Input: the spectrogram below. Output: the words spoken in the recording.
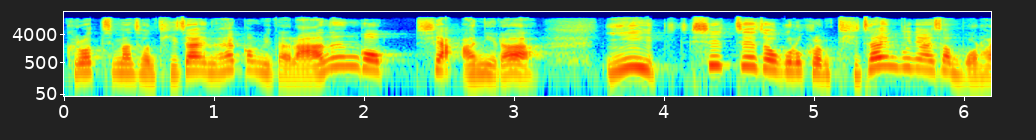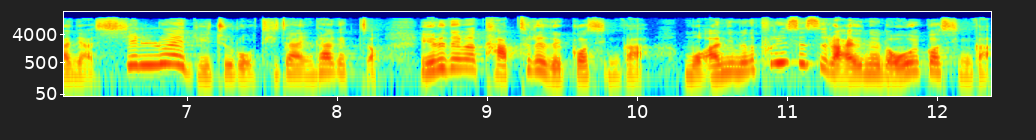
그렇지만 전 디자인을 할 겁니다. 라는 것이 아니라 이 실제적으로 그럼 디자인 분야에서 뭘 하냐? 실루엣 위주로 디자인을 하겠죠. 예를 들면 다트를 넣을 것인가? 뭐 아니면 프린세스 라인을 넣을 것인가?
